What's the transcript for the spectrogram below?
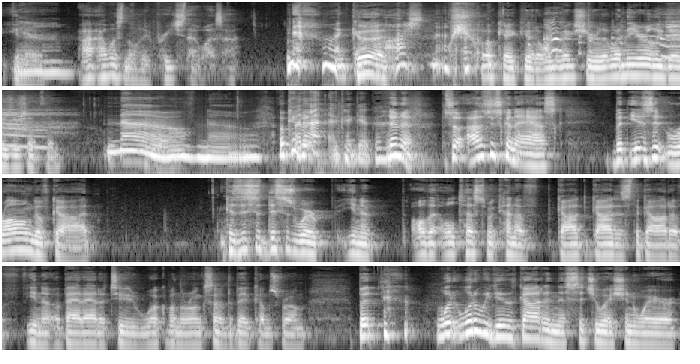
You know, I, I wasn't the one who preached that, was I? Oh my Good. gosh! No, Okay, good. I want to make sure that wasn't the early days or something. no, no. Okay, But but, I, okay, go, go ahead. no, no. So I was just going to ask, but is it wrong of God? Because this is this is where you know all that Old Testament kind of God God is the God of you know a bad attitude, woke up on the wrong side of the bed comes from. But what what do we do with God in this situation where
